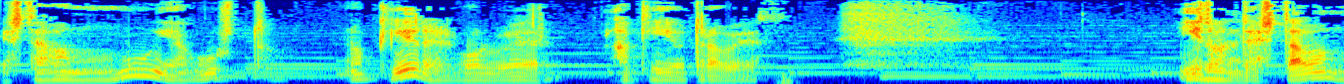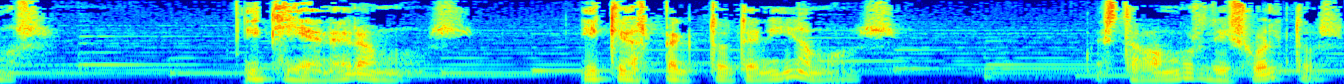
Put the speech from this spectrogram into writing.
Estaba muy a gusto, no quieres volver aquí otra vez. ¿Y dónde estábamos? ¿Y quién éramos? ¿Y qué aspecto teníamos? Estábamos disueltos.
